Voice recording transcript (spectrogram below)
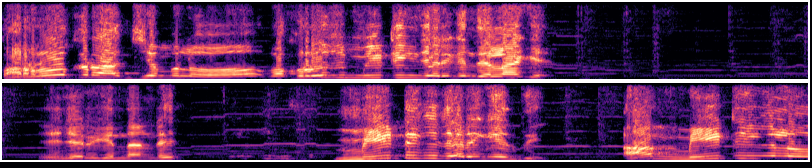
పరలోక రాజ్యంలో ఒకరోజు మీటింగ్ జరిగింది ఇలాగే ఏం జరిగిందండి? మీటింగ్ జరిగింది. ఆ మీటింగ్లో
